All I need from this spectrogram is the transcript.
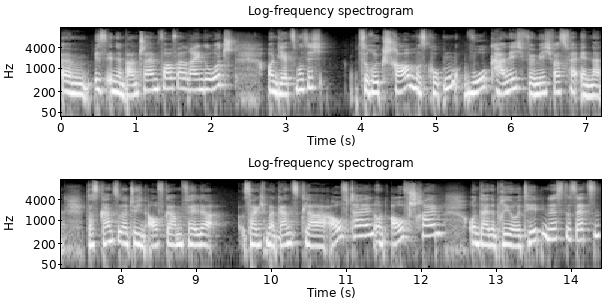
ähm, bis in den Bandscheibenvorfall reingerutscht und jetzt muss ich zurückschrauben, muss gucken, wo kann ich für mich was verändern. Das kannst du natürlich in Aufgabenfelder sage ich mal, ganz klar aufteilen und aufschreiben und deine Prioritätenliste setzen.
